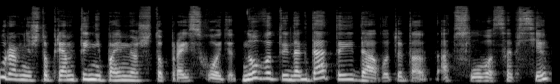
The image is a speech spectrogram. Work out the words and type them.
уровне, что прям ты не поймешь, что происходит. Но вот иногда ты, да, вот это от слова совсем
